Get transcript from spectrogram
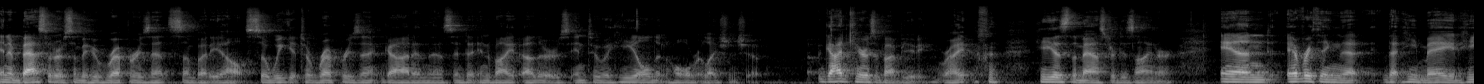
An ambassador is somebody who represents somebody else. So we get to represent God in this and to invite others into a healed and whole relationship. God cares about beauty, right? he is the master designer. And everything that, that he made, he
